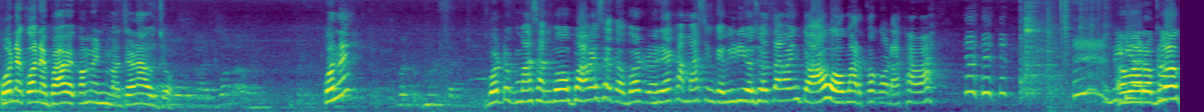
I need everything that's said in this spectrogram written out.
કોને કોને ભાવે કમેન્ટમાં જણાવજો. કોને? બટુક માસાને બહુ ભાવે છે તો રેખા માસી કે વીડિયો જોતા હોય ને તો આવો અમારા પકોડા ખાવા. અમારો બ્લોગ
